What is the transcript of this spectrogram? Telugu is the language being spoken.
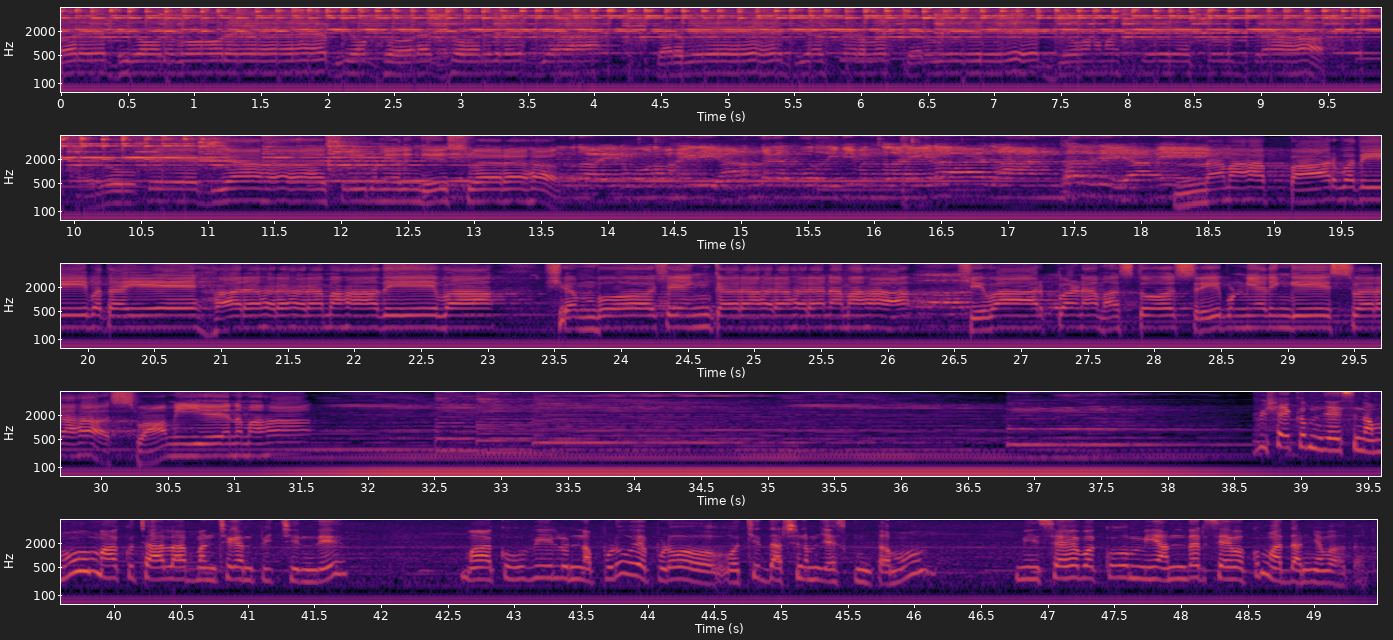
ఘోరేభ్యో ఘోరేభ్యో ఘోర ఘోరద్రేభ్య సర్వేభ్య సర్వ సర్వేభ్యో నమస్తే సురుద్ర రూపేభ్య శ్రీ పుణ్యలింగేశ్వర నమ పార్వతీపతయే హర హర హర మహాదేవ శంభో శంకర హర హర నమ. శివార్పణమస్తో శ్రీపుణ్యలింగేశ్వర. స్వామియే నమ. అభిషేకం చేసినాము. మాకు చాలా మంచిగా అనిపించింది. మాకు వీలున్నప్పుడు ఎప్పుడో వచ్చి దర్శనం చేసుకుంటాము. మీ సేవకు మీ అందరి సేవకు మా ధన్యవాదాలు.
